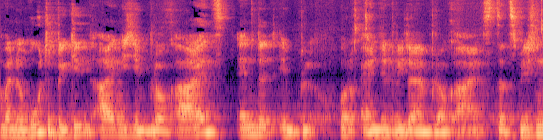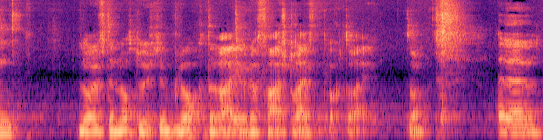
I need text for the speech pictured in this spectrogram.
meine Route beginnt eigentlich im Block 1, endet, im Blo endet wieder im Block 1. Dazwischen läuft dann noch durch den Block 3 oder Fahrstreifen Block 3. So. Ähm,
